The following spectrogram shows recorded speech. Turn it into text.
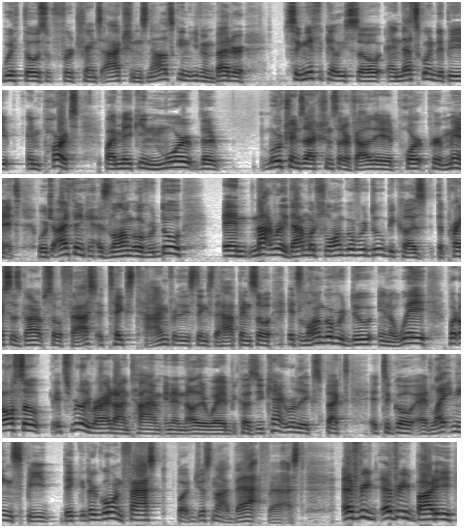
with those for transactions. Now it's getting even better significantly so, and that's going to be in part by making more the more transactions that are validated per, per minute, which I think is long overdue and not really that much long overdue because the price has gone up so fast. It takes time for these things to happen. So it's long overdue in a way, but also it's really right on time in another way because you can't really expect it to go at lightning speed. They, they're going fast, but just not that fast. Every everybody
